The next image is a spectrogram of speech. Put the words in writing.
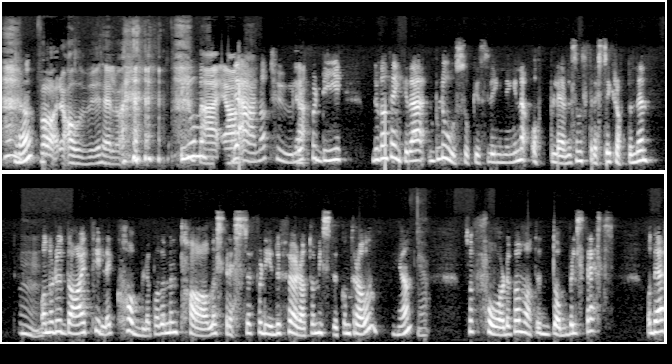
Ja. Bare alvor hele veien. Jo, men Nei, ja. det er naturlig Ja. fordi du kan tenke deg blodsukkersvingningene oppleves som stress i kroppen din. Mm. Og når du da i tillegg kobler på det mentale stresset fordi du føler at du har mistet kontrollen, ja, Ja. så får du på en måte dobbelt stress. Og det er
